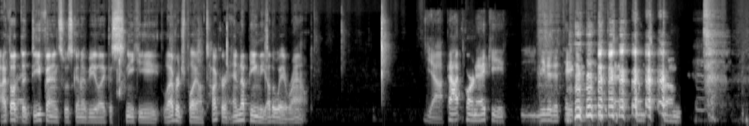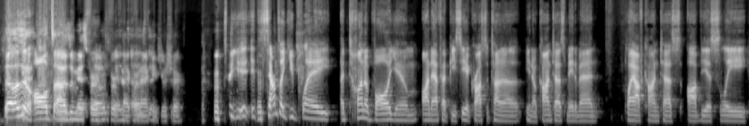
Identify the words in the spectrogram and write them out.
I thought the defense was going to be like the sneaky leverage play on Tucker and end up being the other way around. Yeah. Pat Kornacki. Needed to take from That was an all time. That was a miss for, for Pat Kornacki for sure. So you, it, it sounds like you play a ton of volume on FFPC across a ton of you know contests, main event, playoff contests. Obviously,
